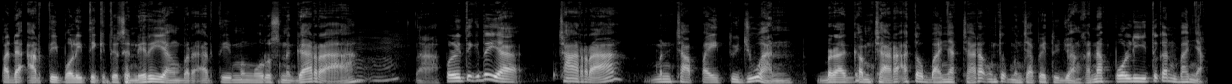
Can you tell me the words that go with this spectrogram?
pada arti politik itu sendiri yang berarti mengurus negara. Nah, politik itu ya cara mencapai tujuan, beragam cara atau banyak cara untuk mencapai tujuan karena poli itu kan banyak.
